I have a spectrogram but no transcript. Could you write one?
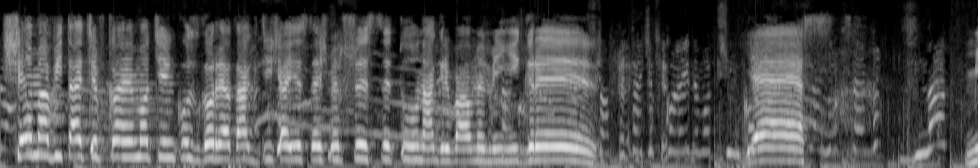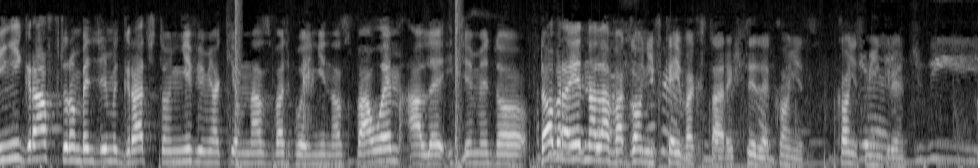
Siema, witajcie w kolejnym odcinku z Góry Tak. Dzisiaj jesteśmy wszyscy tu, nagrywamy minigry. Witajcie w kolejnym odcinku. Yes! Minigra, w którą będziemy grać, to nie wiem jak ją nazwać, bo jej nie nazwałem, ale idziemy do... Dobra, jedna lawa goni w cave'ach starych, tyle, koniec. Koniec minigry. Drzwi.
